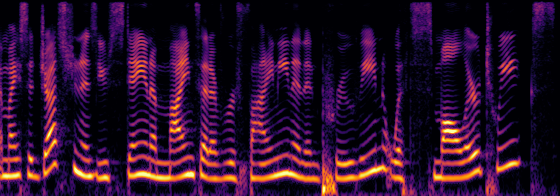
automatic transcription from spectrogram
And my suggestion is you stay in a mindset of refining and improving with smaller tweaks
